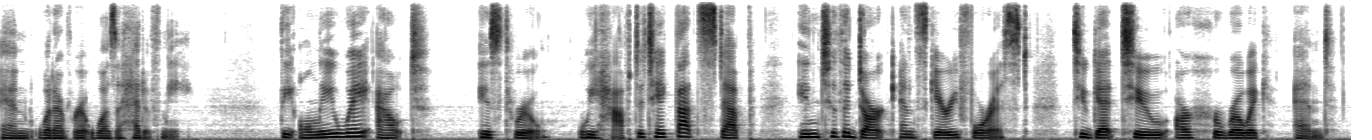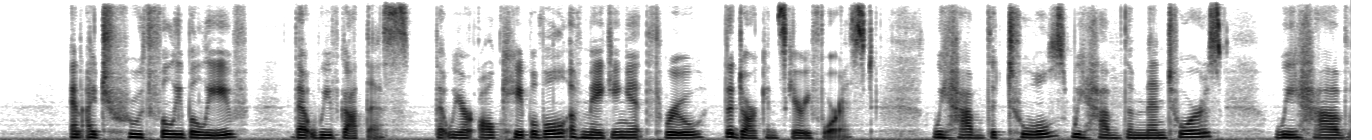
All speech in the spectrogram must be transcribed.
and whatever it was ahead of me. The only way out is through we have to take that step into the dark and scary forest to get to our heroic end. And I truthfully believe that we've got this, that we are all capable of making it through the dark and scary forest. We have the tools, we have the mentors, we have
